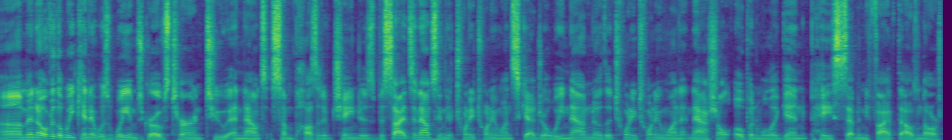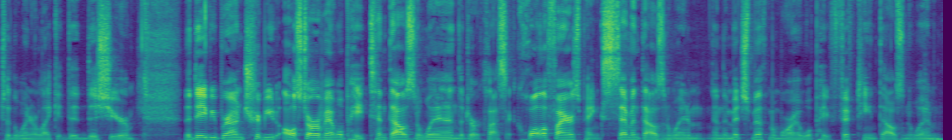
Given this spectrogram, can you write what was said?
Um, and over the weekend, it was Williams Grove's turn to announce some positive changes. Besides announcing their 2021 schedule, we now know the 2021 National Open will again pay $75,000 to the winner like it did this year. The Davy Brown Tribute All Star event will pay 10000 to win. The Dirt Classic qualifiers paying 7000 to win. And the Mitch Smith Memorial will pay 15000 to win.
